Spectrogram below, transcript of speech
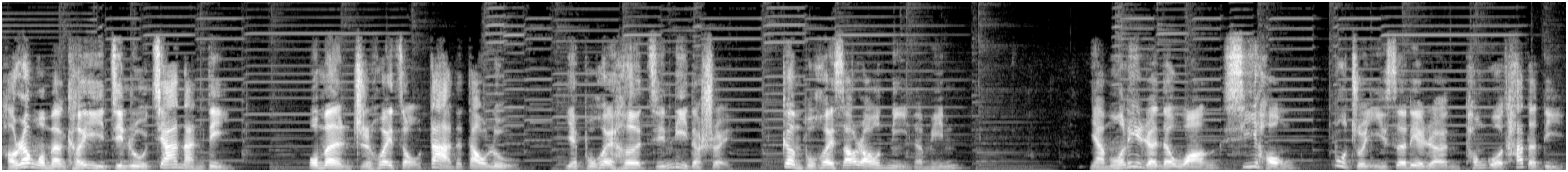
好让我们可以进入迦南地。”我们只会走大的道路，也不会喝井里的水，更不会骚扰你的民。亚摩利人的王西宏不准以色列人通过他的地，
